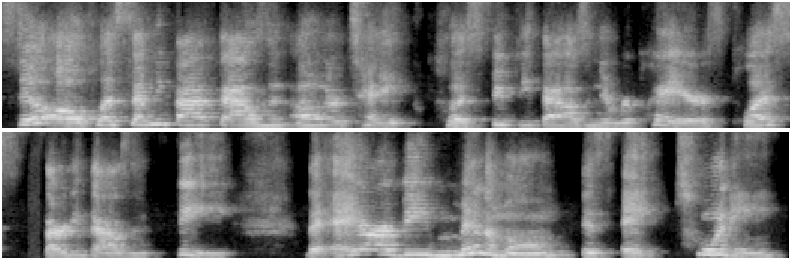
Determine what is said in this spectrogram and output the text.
Still owed plus 75,000 owner take plus 50,000 in repairs plus 30,000 fee. The ARV minimum is 820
